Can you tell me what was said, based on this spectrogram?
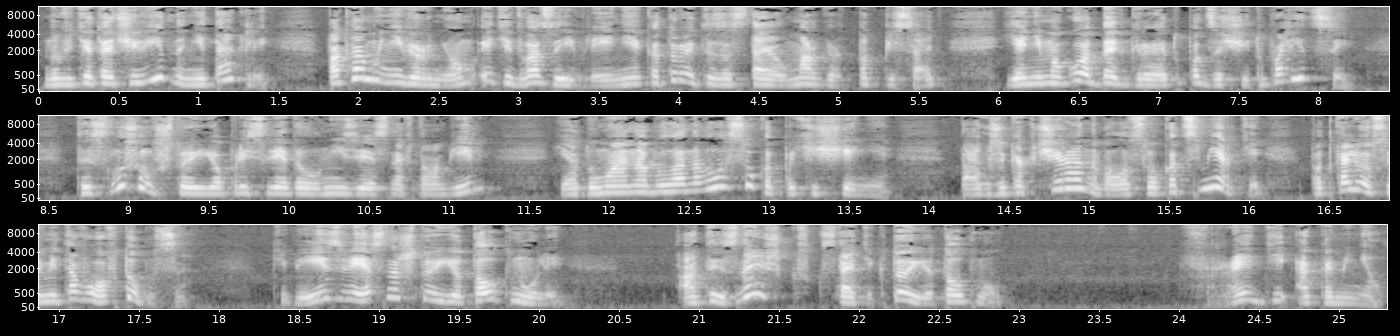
«Но ведь это очевидно, не так ли? Пока мы не вернем эти два заявления, которые ты заставил Маргарет подписать, я не могу отдать Грету под защиту полиции. Ты слышал, что ее преследовал неизвестный автомобиль? Я думаю, она была на волосок от похищения, так же, как вчера на волосок от смерти под колесами того автобуса. Тебе известно, что ее толкнули. А ты знаешь, кстати, кто ее толкнул?» Фредди окаменел.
